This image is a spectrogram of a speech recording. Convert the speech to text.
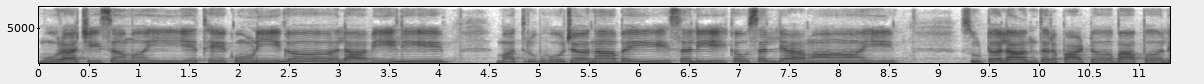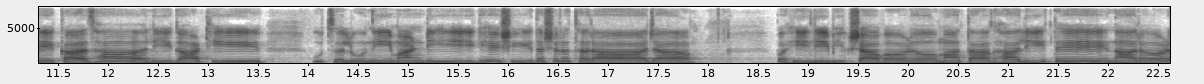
मोराची समयी येथे कोणी ग लाविली? मातृभोजना बैसली कौसल्या माई सुटलांतरपाट बापले का झाली गाठी. उचलूनी मांडी घेशी दशरथ राजा. पहिली भिक्षावळ माता घाली ते नारळ.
